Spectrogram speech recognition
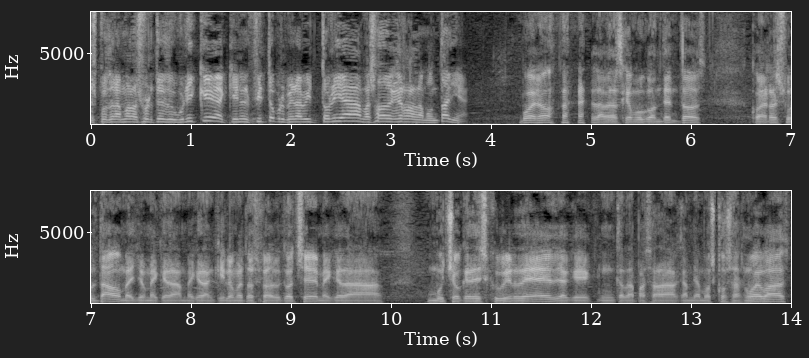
después de la mala suerte de Ubrique, aquí en el Fito, primera victoria, vas a dar guerra a la montaña. Bueno, la verdad es que muy contentos con el resultado. Hombre, yo me quedan, me quedan kilómetros con el coche, me queda mucho que descubrir de él, ya que en cada pasada cambiamos cosas nuevas,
